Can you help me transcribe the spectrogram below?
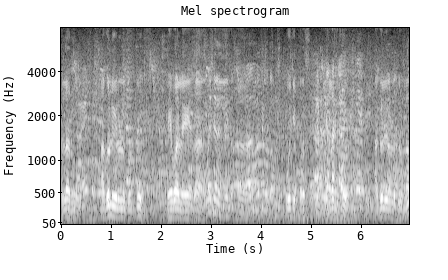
ಎಲ್ಲರೂ ಹಗಲು ಇರಲು ದುಡ್ಡು ದೇವಾಲಯದ ಪೂಜೆ ಪುರಸ್ಕಾರ ಎಲ್ಲರಿಗೂ ಹಗಲು ಇರಲು ದುಡ್ಡು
